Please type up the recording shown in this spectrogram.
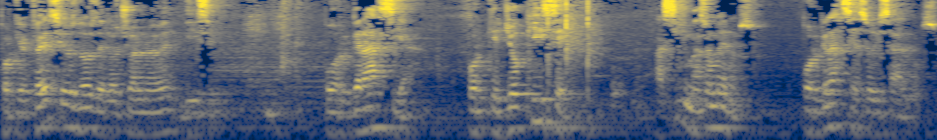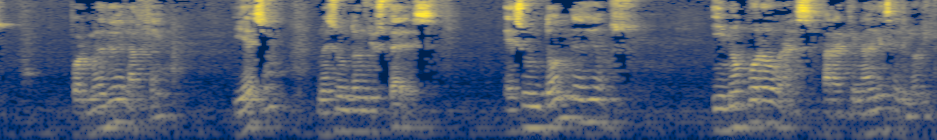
Porque Efesios 2 del 8 al 9 dice, por gracia, porque yo quise, así más o menos, por gracia sois salvos, por medio de la fe. Y eso no es un don de ustedes, es un don de Dios. Y no por obras para que nadie se gloríe.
